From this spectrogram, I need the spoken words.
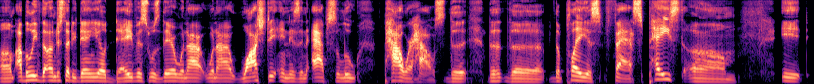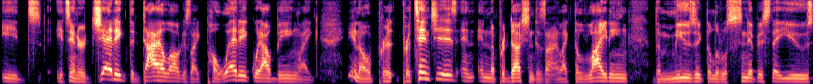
Um, I believe the understudy Danielle Davis was there when I when I watched it and is an absolute powerhouse. The the the the play is fast paced. Um, It it's it's energetic. The dialogue is like poetic without being like you know pre- pretentious, and and the production design, like the lighting, the music, the little snippets they use.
